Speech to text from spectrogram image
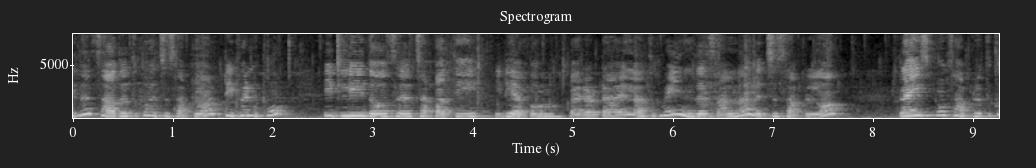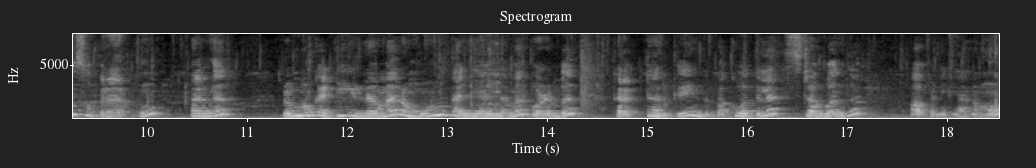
இது சாதத்துக்கும் வச்சு சாப்பிட்லாம். டிஃபனுக்கும் இட்லி தோசை சப்பாத்தி இடியாப்பம் பரோட்டா எல்லாத்துக்குமே இந்த சால்னா வச்சு சாப்பிட்லாம். ரைஸ்க்கும் சாப்பிட்றதுக்கு சூப்பராக இருக்கும். பாருங்கள் ரொம்பவும் கட்டி இல்லாமல் ரொம்பவும் தண்ணியாக இல்லாமல் குழம்பு கரெக்டாக இருக்குது இந்த பக்குவத்தில் ஸ்டவ் வந்து ஆஃப் பண்ணிக்கலாம் நம்ம.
